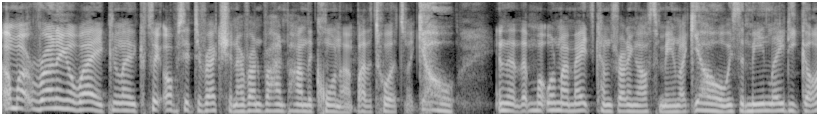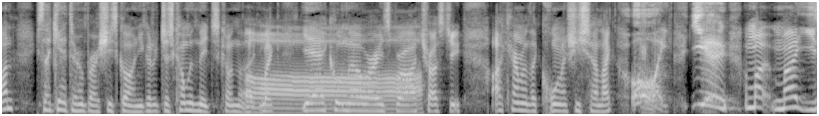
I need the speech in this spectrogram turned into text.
I'm like running away, like complete opposite direction. I run behind behind the corner by the toilets. I'm like, "Yo!" And then the, one of my mates comes running after me. I'm like, "Yo, is the mean lady gone?" He's like, "Yeah, don't bro, she's gone. You gotta just come with me. Just come." With me. I'm like, "Yeah, cool, no worries, bro. I trust you." I came around the corner. She said, "Like, oi, you, I'm mate, you,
